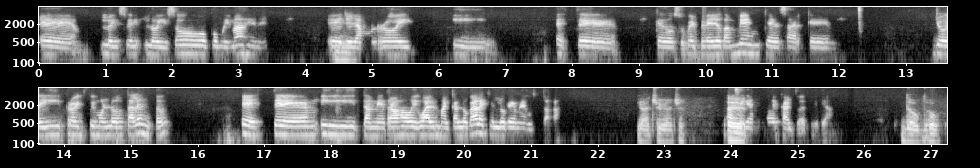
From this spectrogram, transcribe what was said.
eh, lo, hice, lo hizo como imágenes, eh, Roy y este quedó súper bello también, que, que yo y Freud fuimos los talentos. Este, y también he trabajado igual marcas locales, que es lo que me gusta. Gacho, gacho. Así eh, que no descarto definitivamente. Dope, dope.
